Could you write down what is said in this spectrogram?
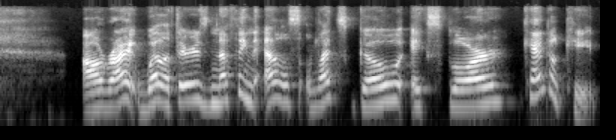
All right. Well, if there is nothing else, let's go explore Candlekeep.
